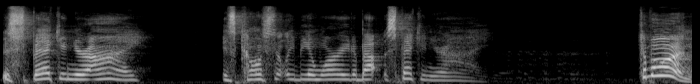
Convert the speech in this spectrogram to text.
The speck in your eye is constantly being worried about the speck in your eye. Come on.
